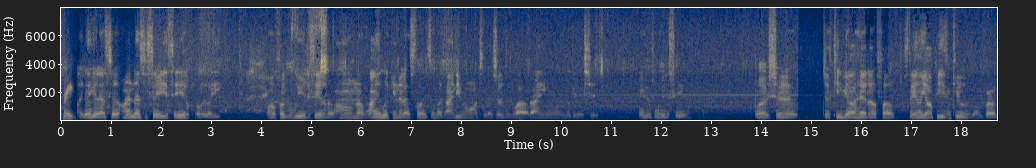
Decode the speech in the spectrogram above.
crazy. Like get that shit unnecessary as hell, bro. Like motherfucker weird as hell though. I don't know. I ain't look into that story too much. I ain't even want to. That shit was just wild. I ain't even want to look at that shit. It's just weird as hell. But shit, just keep y'all head up, folks. Stay on y'all P's and Q's, on bro.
